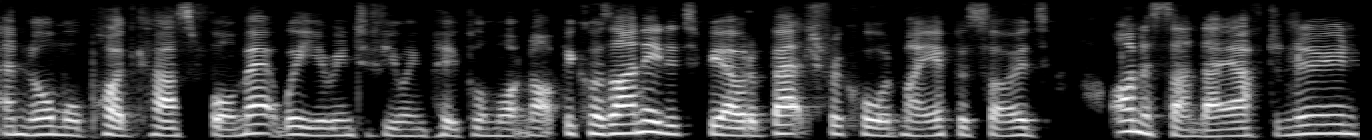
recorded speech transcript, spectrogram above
a normal podcast format where you're interviewing people and whatnot, because I needed to be able to batch record my episodes on a Sunday afternoon.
